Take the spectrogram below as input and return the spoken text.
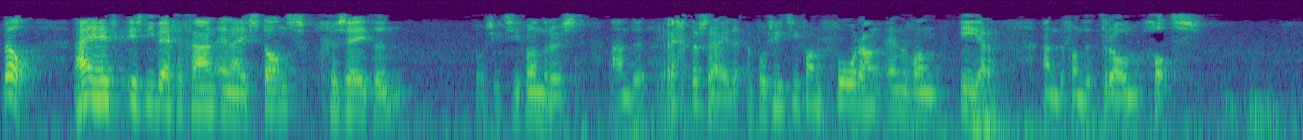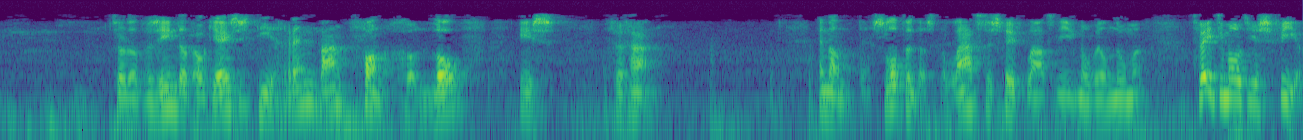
Wel, hij heeft, is die weg gegaan en hij is thans gezeten, positie van rust, aan de rechterzijde, een positie van voorrang en van eer aan de, van de troon Gods. Zodat we zien dat ook Jezus die renbaan van geloof is gegaan. En dan tenslotte, dat is de laatste schriftplaats die ik nog wil noemen. 2 Timotheus 4.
